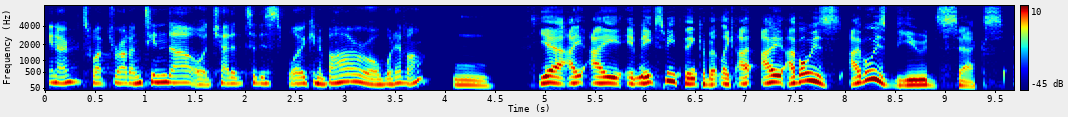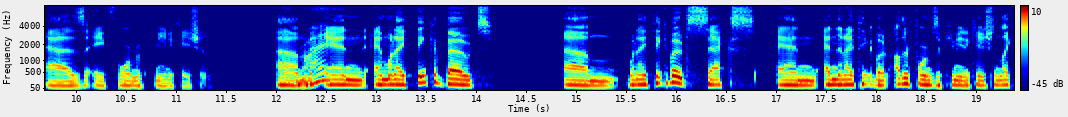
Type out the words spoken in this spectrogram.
you know, swiped right on Tinder or chatted to this bloke in a bar or whatever. Mm. Yeah, I, I, it makes me think about like I, I, I've always, I've always viewed sex as a form of communication, um, Right. and and when I think about, um, when I think about sex and and then I think about other forms of communication, like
